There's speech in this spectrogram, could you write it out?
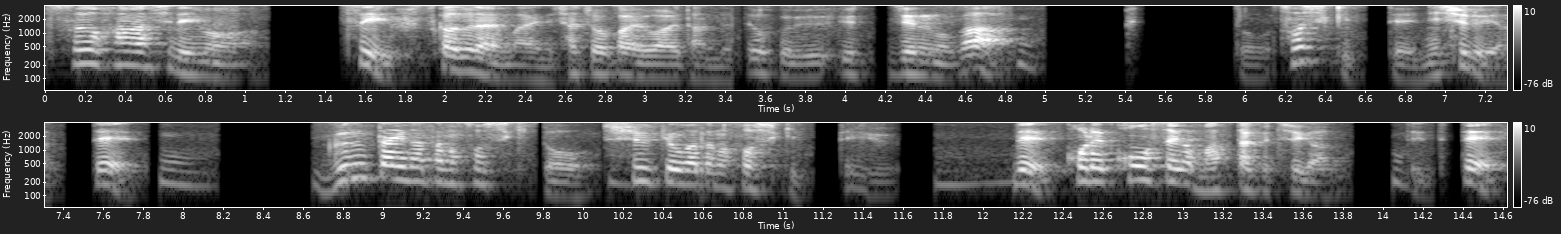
そういう話で今つい2日ぐらい前に社長から言われたんでよく言ってるのが、うん、組織って2種類あって、うん、軍隊型の組織と宗教型の組織っていう、うん、でこれ構成が全く違うって言ってて、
